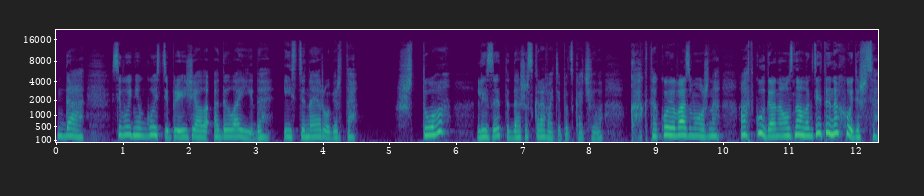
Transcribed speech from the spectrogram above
Да, сегодня в гости приезжала Аделаида, истинная Роберта. «Что?» Лизетта даже с кровати подскочила. «Как такое возможно? Откуда она узнала, где ты находишься?»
